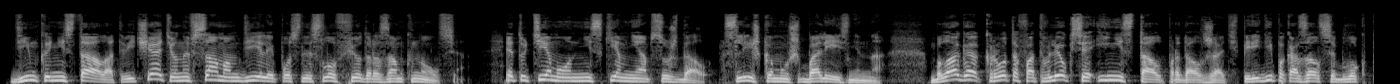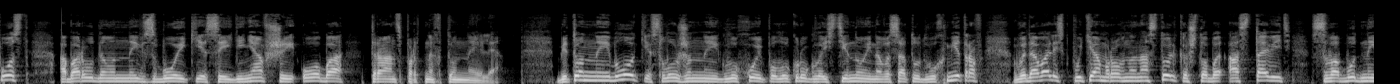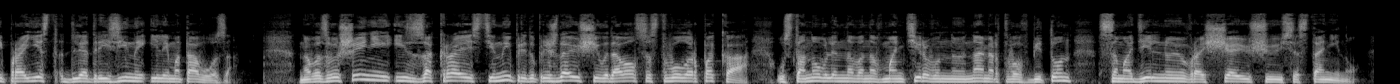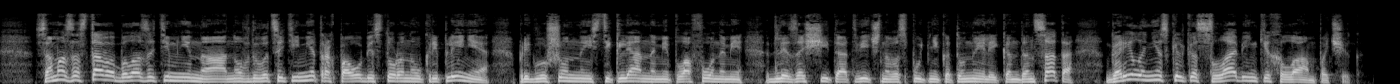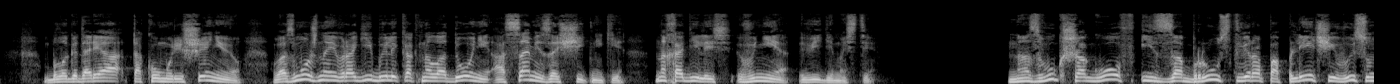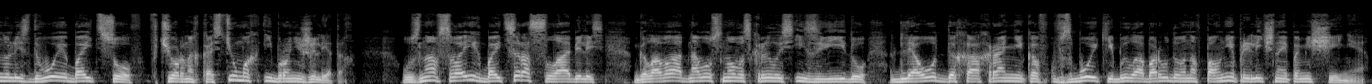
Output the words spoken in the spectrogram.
Димка не стал отвечать, он и в самом деле после слов Федора замкнулся. Эту тему он ни с кем не обсуждал, слишком уж болезненно. Благо, Кротов отвлекся и не стал продолжать. Впереди показался блокпост, оборудованный в сбойке, соединявший оба транспортных туннеля. Бетонные блоки, сложенные глухой полукруглой стеной на высоту двух метров, выдавались к путям ровно настолько, чтобы оставить свободный проезд для дрезины или мотовоза. На возвышении из-за края стены предупреждающий выдавался ствол РПК, установленного на вмонтированную намертво в бетон самодельную вращающуюся станину. Сама застава была затемнена, но в 20 метрах по обе стороны укрепления, приглушенные стеклянными плафонами для защиты от вечного спутника туннелей конденсата, горело несколько слабеньких лампочек. Благодаря такому решению возможные враги были как на ладони, а сами защитники находились вне видимости. На звук шагов из-за бруствера по плечи высунулись двое бойцов в черных костюмах и бронежилетах. Узнав своих, бойцы расслабились, голова одного снова скрылась из виду, для отдыха охранников в сбойке было оборудовано вполне приличное помещение.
